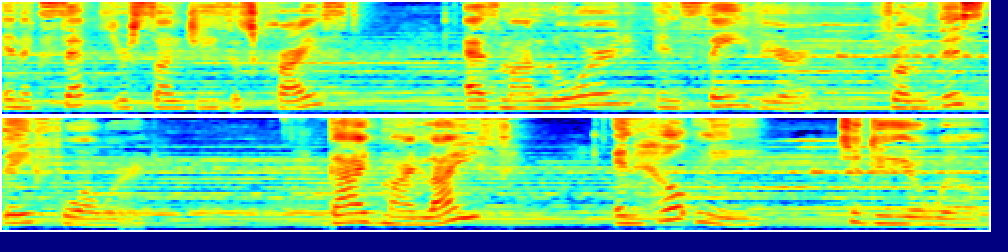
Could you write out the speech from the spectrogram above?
and accept your Son Jesus Christ as my Lord and Savior from this day forward. Guide my life and help me to do your will.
